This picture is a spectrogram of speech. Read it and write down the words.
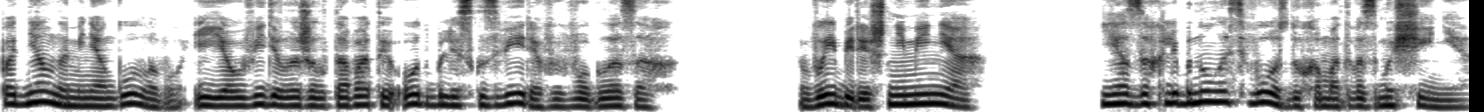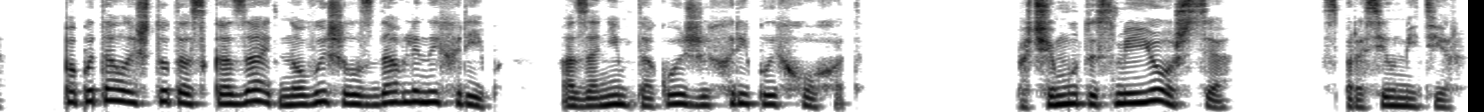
Поднял на меня голову, и я увидела желтоватый отблеск зверя в его глазах. «Выберешь не меня». Я захлебнулась воздухом от возмущения. Попыталась что-то сказать, но вышел сдавленный хрип, а за ним такой же хриплый хохот. «Почему ты смеешься?» — спросил Митир.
